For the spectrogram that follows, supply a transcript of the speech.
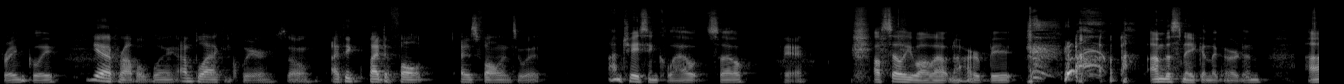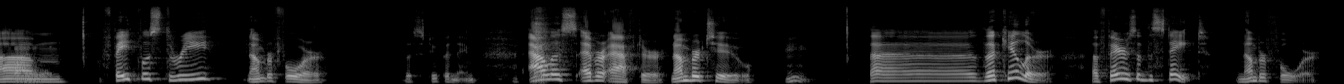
frankly. Yeah, probably. I'm black and queer, so I think by default I just fall into it. I'm chasing clout, so Yeah. I'll sell you all out in a heartbeat. I'm the snake in the garden. fine with it. Um, Faithless Three, number four. What a stupid name. Alice Ever After, number two. Mm. Uh, the Killer, Affairs of the State, number four.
